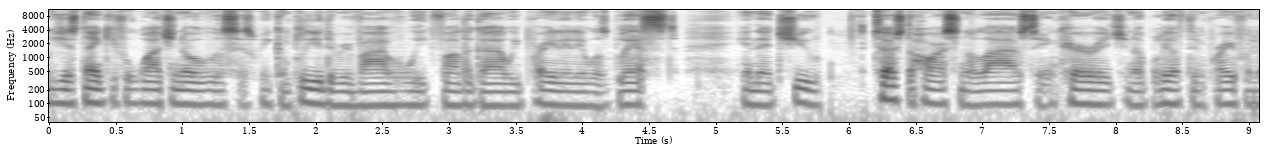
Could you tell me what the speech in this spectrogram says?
We just thank you for watching over us as we completed the revival week. Father God, we pray that it was blessed and that you touched the hearts and the lives to encourage and uplift and pray for,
